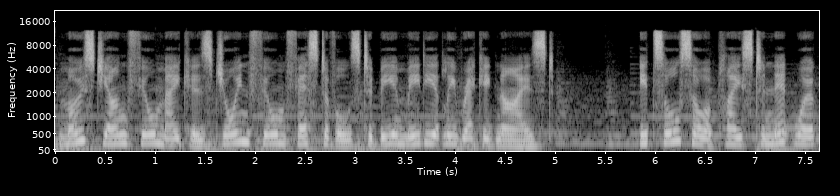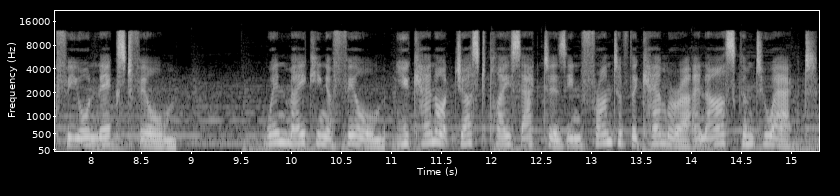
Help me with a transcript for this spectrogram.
Most young filmmakers join film festivals to be immediately recognized. It's also a place to network for your next film. When making a film, you cannot just place actors in front of the camera and ask them to act.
